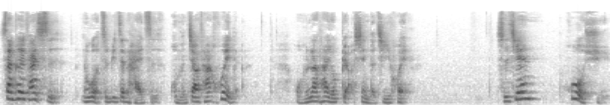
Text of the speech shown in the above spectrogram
上课一开始，如果自闭症的孩子，我们教他会的，我们让他有表现的机会，时间或许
